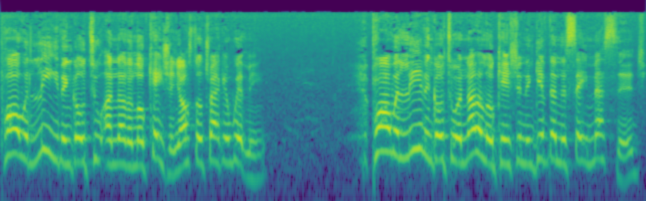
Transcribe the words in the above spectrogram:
Paul would leave and go to another location. Y'all still tracking with me? Paul would leave and go to another location and give them the same message.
